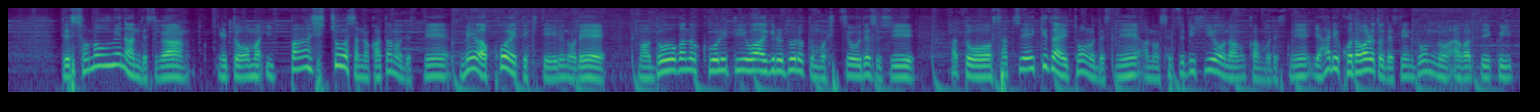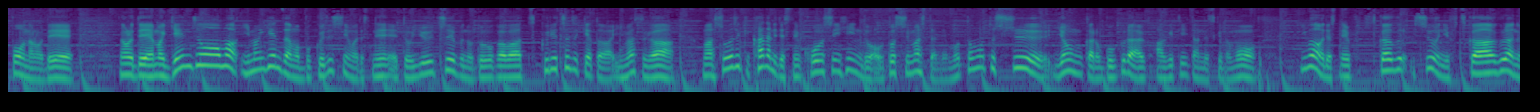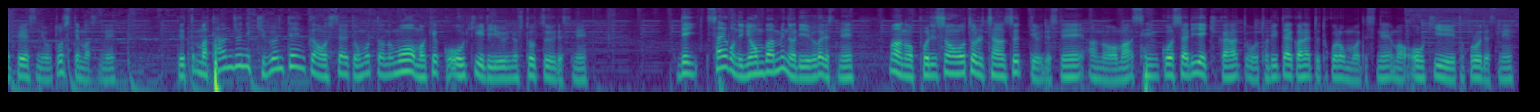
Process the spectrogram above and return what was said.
でその上なんですが、えっとまあ、一般視聴者の方のですね目は超えてきているので、まあ、動画のクオリティを上げる努力も必要ですし、あと撮影機材等のですねあの設備費用なんかもですねやはりこだわるとですねどんどん上がっていく一方なので、なので、まあ、現状、まあ、今現在も僕自身はですね、えっと、YouTube の動画は作り続けてはいますが、まあ、正直かなりですね、更新頻度は落としましたね。もともと週4から5くらい上げていたんですけども、今はですね、2日週に2日ぐらいのペースに落としてますね。で、まあ、単純に気分転換をしたいと思ったのも、まあ、結構大きい理由の一つですね。で、最後の4番目の理由がですね、まあ、あのポジションを取るチャンスっていうですね、あのまあ、先行者利益かなと取りたいかなというところもですね、まあ、大きいところですね。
